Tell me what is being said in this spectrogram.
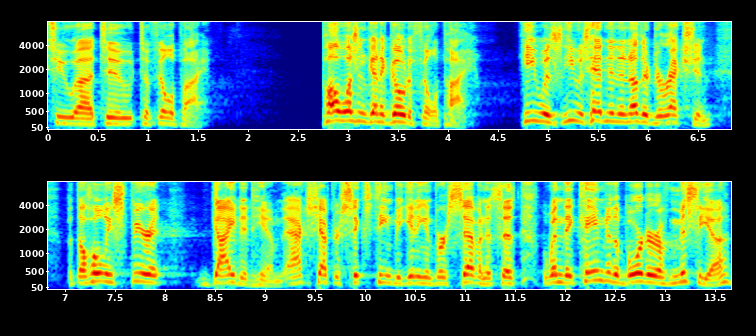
to, uh, to, to Philippi. Paul wasn't going to go to Philippi. He was, he was heading in another direction, but the Holy Spirit guided him. Acts chapter 16, beginning in verse 7, it says, When they came to the border of Mysia,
